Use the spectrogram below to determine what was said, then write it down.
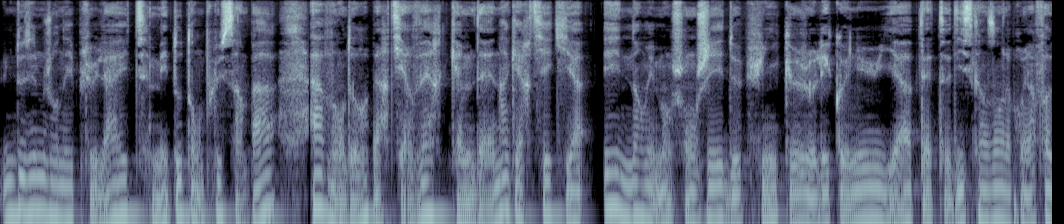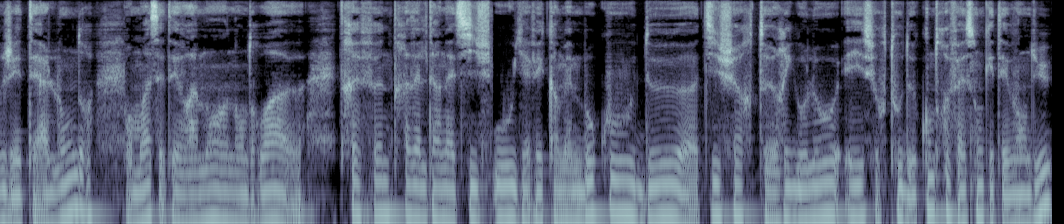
une deuxième journée plus light, mais d'autant plus sympa, avant de repartir vers Camden, un quartier qui a énormément changé depuis que je l'ai connu il y a peut-être 10-15 ans la première fois que j'ai été à Londres. Pour moi, c'était vraiment un endroit très fun, très alternatif, où il y avait quand même beaucoup de t-shirts rigolos et surtout de contrefaçons qui étaient vendus.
